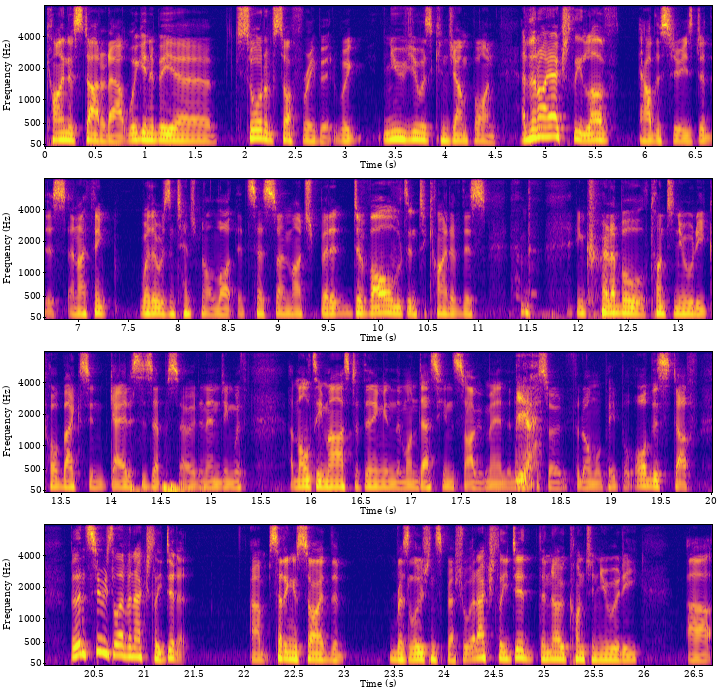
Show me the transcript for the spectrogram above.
kind of started out, we're going to be a sort of soft reboot. We new viewers can jump on, and then I actually love how the series did this, and I think whether it was intentional or not, it says so much. But it devolved into kind of this incredible continuity callbacks in Gatiss' episode and ending with a multi-master thing in the Mondasian Cyberman the yeah. episode for normal people, all this stuff. But then Series 11 actually did it. Um, setting aside the resolution special, it actually did the no continuity, uh,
